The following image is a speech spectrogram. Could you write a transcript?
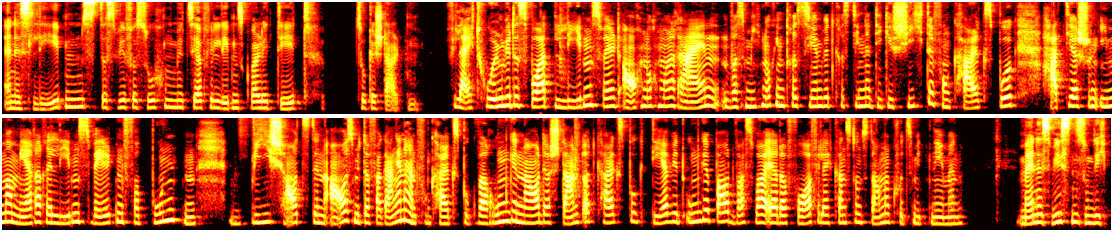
eines Lebens, das wir versuchen mit sehr viel Lebensqualität zu gestalten. Vielleicht holen wir das Wort Lebenswelt auch noch mal rein. Was mich noch interessieren wird, Christina, die Geschichte von Karlsburg hat ja schon immer mehrere Lebenswelten verbunden. Wie schaut's denn aus mit der Vergangenheit von Karlsburg? Warum genau der Standort Karlsburg? Der wird umgebaut. Was war er davor? Vielleicht kannst du uns da mal kurz mitnehmen. Meines Wissens und ich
